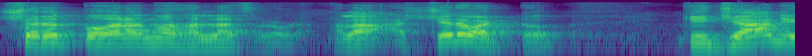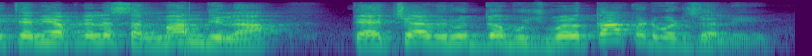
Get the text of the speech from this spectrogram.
शरद पवारांवर हल्ला चढवला. मला आश्चर्य वाटतं की ज्या नेत्याने आपल्याला सन्मान दिला त्याच्या विरुद्ध भुजबळ का कडवट झाले?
